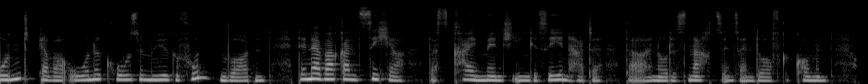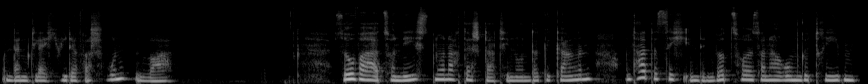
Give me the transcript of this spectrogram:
und er war ohne große Mühe gefunden worden, denn er war ganz sicher, dass kein Mensch ihn gesehen hatte, da er nur des Nachts in sein Dorf gekommen und dann gleich wieder verschwunden war. So war er zunächst nur nach der Stadt hinuntergegangen und hatte sich in den Wirtshäusern herumgetrieben.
